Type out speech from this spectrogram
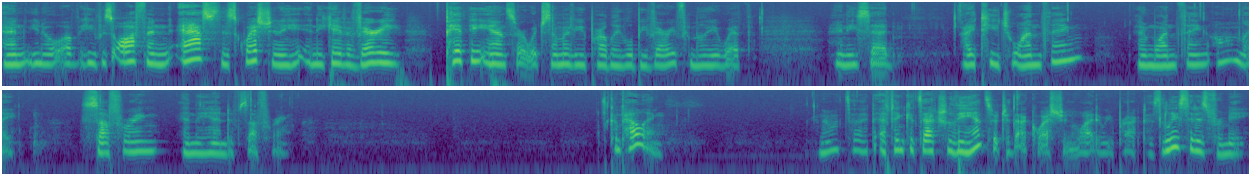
And, you know, he was often asked this question, and he, and he gave a very pithy answer, which some of you probably will be very familiar with. And he said, I teach one thing and one thing only suffering and the end of suffering. It's compelling. Know, I, I think it's actually the answer to that question why do we practice? At least it is for me.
